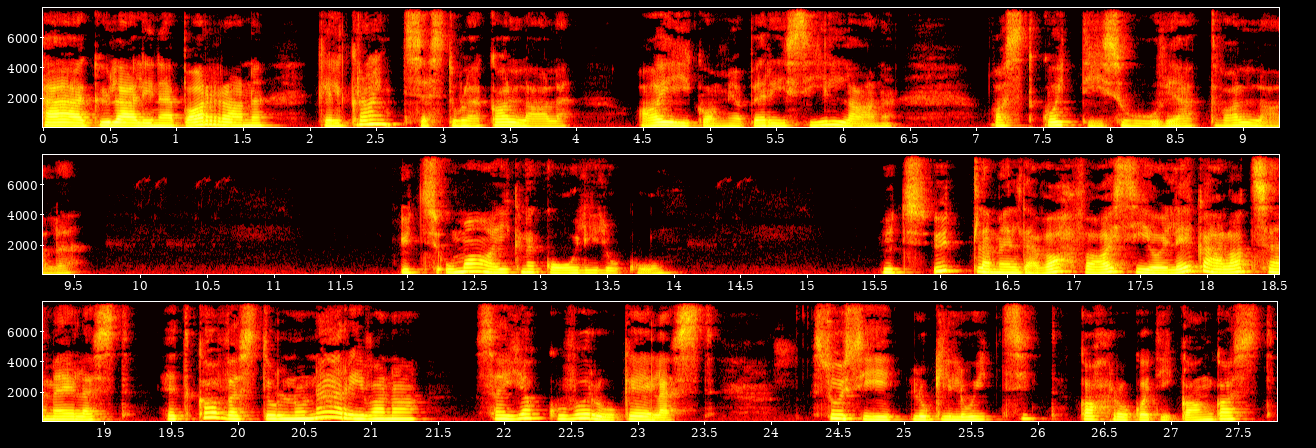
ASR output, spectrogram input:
hääküläline parrane, kel krantses tule kallale, aig om jo peris illane, vast kotisuu viät vallale. üts umaigne koolilugu. üts ütlemelde vahva asi oll' ega latse meelest, et kavvest tulnu näärivana sai jaku võru keelest susi lugi luitsit kahrukodi kangast.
